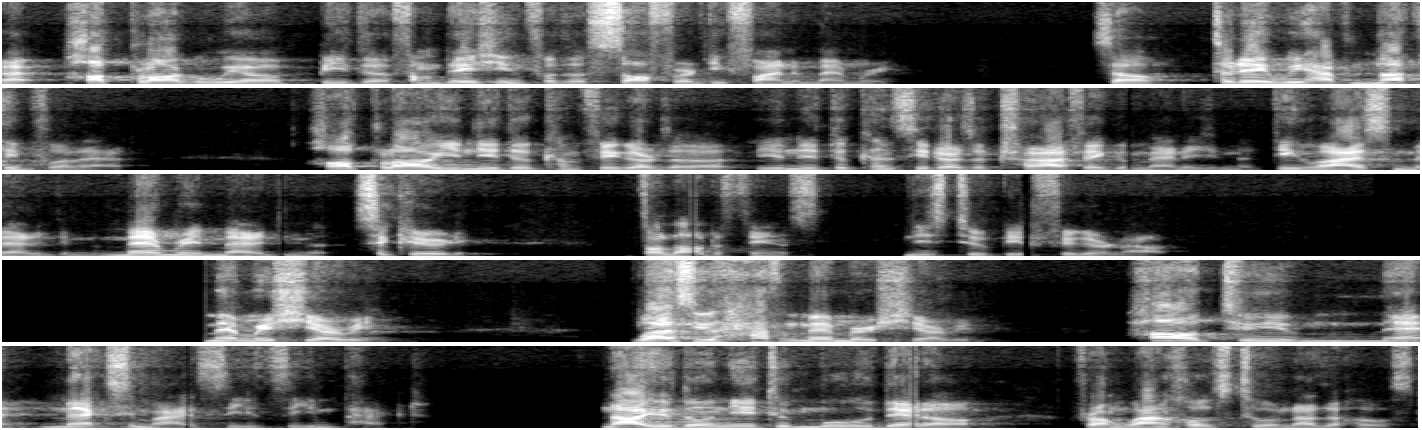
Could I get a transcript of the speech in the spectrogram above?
Hot plug will be the foundation for the software-defined memory. So today we have nothing for that. Hot plug, you need to configure the, you need to consider the traffic management, device management, memory management, security. It's a lot of things needs to be figured out. Memory sharing. Once you have memory sharing, how to ma maximize its impact. Now you don't need to move data from one host to another host.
